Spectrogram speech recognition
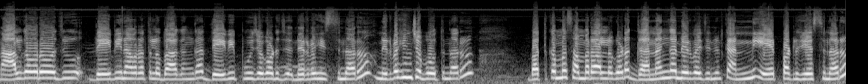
నాలుగవ రోజు దేవీ నవరాత్రుల భాగంగా దేవి పూజ కూడా జ- నిర్వహిస్తున్నారు నిర్వహించబోతున్నారు. బతుకమ్మ సంబరాల్లో కూడా ఘనంగా నిర్వహించడానికి అన్ని ఏర్పాట్లు చేస్తున్నారు.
